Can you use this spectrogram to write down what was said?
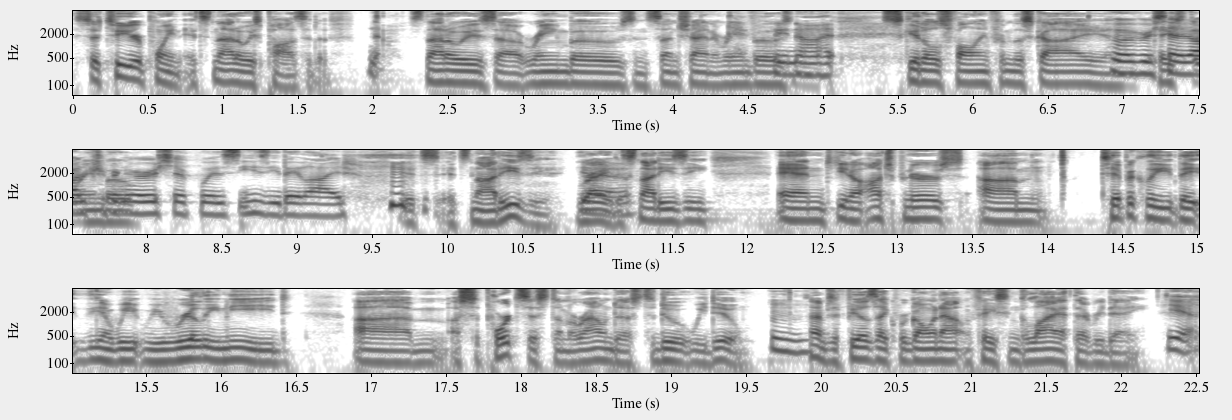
so to your point, it's not always positive. no. It's not always uh, rainbows and sunshine and rainbows. Definitely not. Skittles falling from the sky. And Whoever said the rainbow. entrepreneurship was easy, they lied. it's it's not easy, right? Yeah. It's not easy, and you know entrepreneurs um, typically they you know we we really need. Um, a support system around us to do what we do. Sometimes it feels like we're going out and facing Goliath every day. yeah.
